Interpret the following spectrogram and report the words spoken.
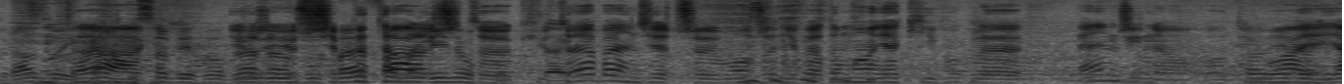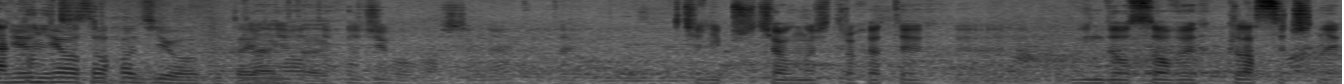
Od razu i każdy sobie wyobrażał Tak. już się WP na pytali, czy to QT będzie, czy może nie wiadomo jaki w ogóle engine od UI, nie, jak nie, nie o to chodziło tutaj. To Tak, nie o tak. to chodziło właśnie, nie? Tutaj chcieli przyciągnąć trochę tych e, Windowsowych, klasycznych,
